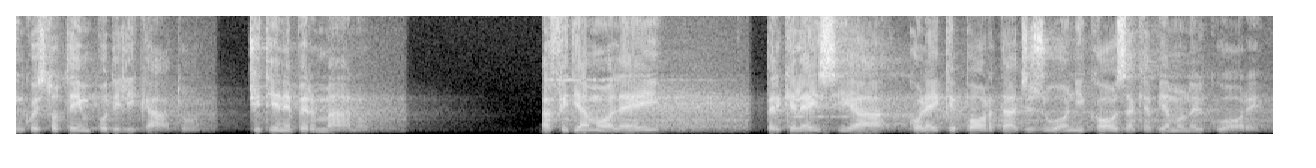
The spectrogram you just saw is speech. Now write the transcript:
in questo tempo delicato, ci tiene per mano. Affidiamo a lei perché lei sia colei che porta a Gesù ogni cosa che abbiamo nel cuore.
